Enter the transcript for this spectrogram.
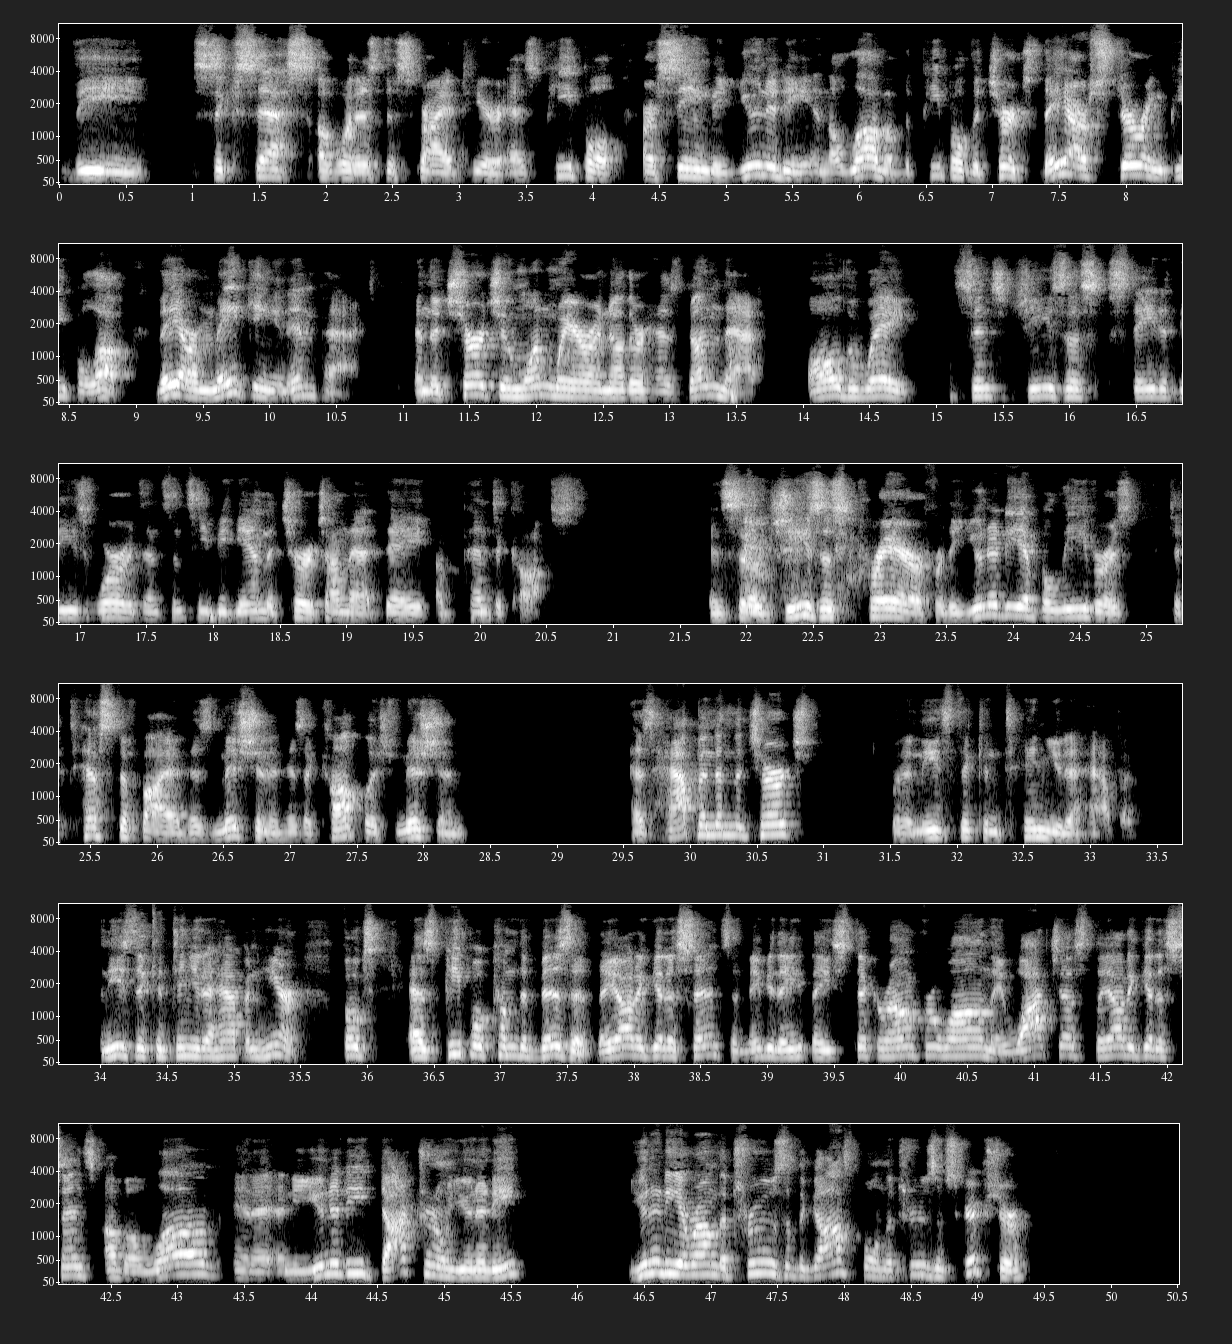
the success of what is described here as people are seeing the unity and the love of the people of the church. They are stirring people up, they are making an impact. And the church, in one way or another, has done that all the way since Jesus stated these words and since he began the church on that day of Pentecost. And so, Jesus' prayer for the unity of believers to testify of his mission and his accomplished mission has happened in the church, but it needs to continue to happen. It needs to continue to happen here. Folks, as people come to visit, they ought to get a sense, and maybe they, they stick around for a while and they watch us, they ought to get a sense of a love and a, and a unity, doctrinal unity, unity around the truths of the gospel and the truths of scripture.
